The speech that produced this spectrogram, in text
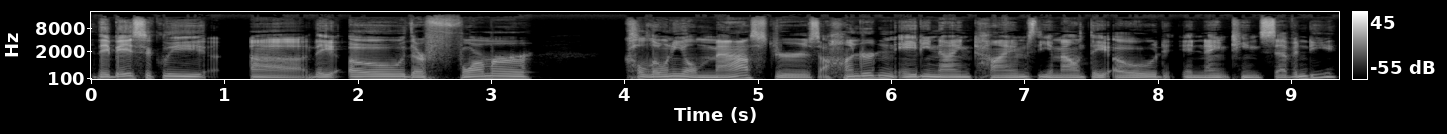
they basically uh, they owe their former colonial masters 189 times the amount they owed in 1970.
